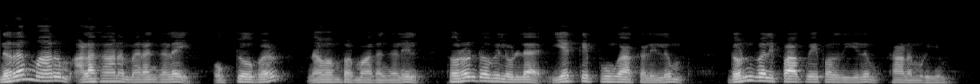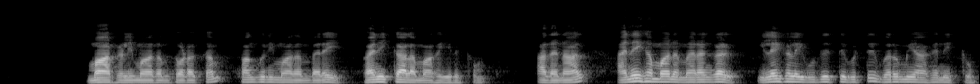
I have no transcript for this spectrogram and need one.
நிறம் மாறும் அழகான மரங்களை அக்டோபர் நவம்பர் மாதங்களில் டொரண்டோவில் உள்ள இயற்கை பூங்காக்களிலும் டொன்வலி பாக்வே பகுதியிலும் காண முடியும். மார்கழி மாதம் தொடக்கம் பங்குனி மாதம் வரை பனிக்காலமாக இருக்கும். அதனால் அநேகமான மரங்கள் இலைகளை உதிர்த்துவிட்டு வெறுமையாக நிற்கும்.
